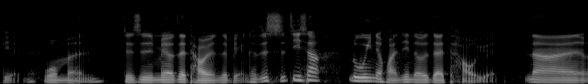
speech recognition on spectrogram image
变了，我们就是没有在桃园这边，可是实际上录音的环境都是在桃园。那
